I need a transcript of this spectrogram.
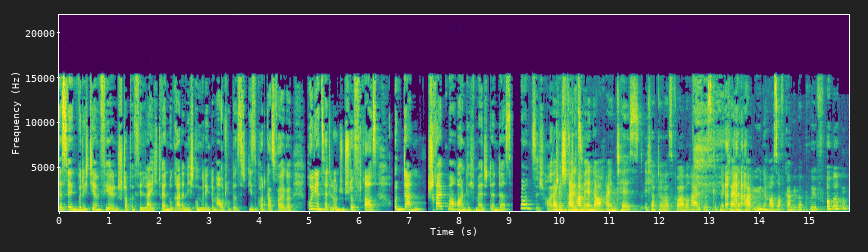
Deswegen würde ich dir empfehlen, stoppe vielleicht, wenn du gerade nicht unbedingt im Auto bist, diese Podcast-Folge, hol dir einen Zettel und einen Stift raus und dann schreib mal ordentlich mit, denn das lohnt sich heute. Weil wir schreiben am Ende auch einen Test. Ich habe da was vorbereitet. Es gibt eine kleine HÜ, eine Hausaufgabenüberprüfung.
